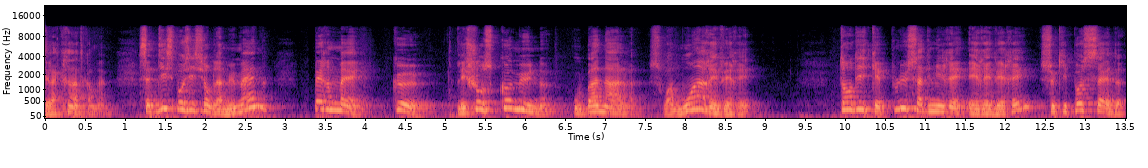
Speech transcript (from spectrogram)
la crainte quand même. Cette disposition de l'âme humaine permet que les choses communes ou banales soient moins révérées, tandis qu'est plus admiré et révéré ce qui possède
